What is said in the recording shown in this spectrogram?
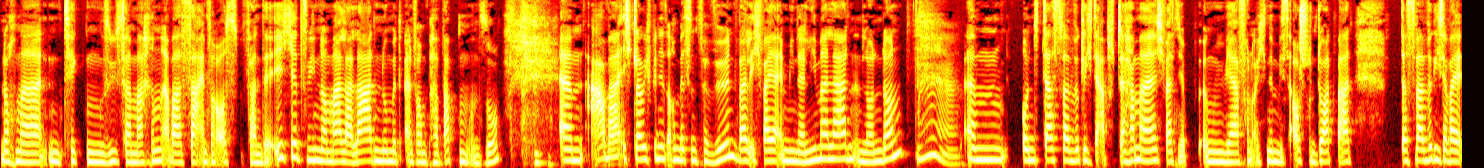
noch mal einen Ticken süßer machen, aber es sah einfach aus, fand ich jetzt wie ein normaler Laden, nur mit einfach ein paar Wappen und so. ähm, aber ich glaube, ich bin jetzt auch ein bisschen verwöhnt, weil ich war ja im Mina Lima Laden in London. Ah. Ähm, und das war wirklich der absolute Hammer. Ich weiß nicht, ob irgendwer von euch Nimbis auch schon dort war das war wirklich, da war,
